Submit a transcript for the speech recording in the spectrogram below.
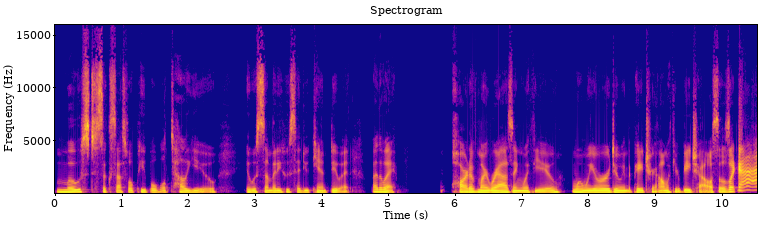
most successful people will tell you it was somebody who said you can't do it. By the way, part of my razzing with you when we were doing the Patreon with your beach house, I was like, ah!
